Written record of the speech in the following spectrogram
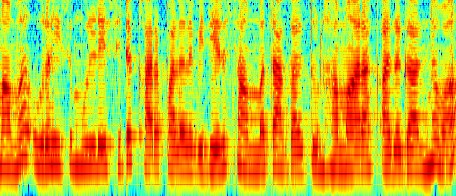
මම උරහිස මුල්ලේ සිට කරපළල විදියට සම්මත අඟල් 3මාරක් අද ගන්නවා.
